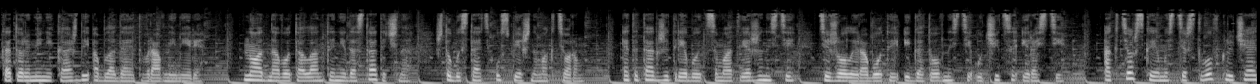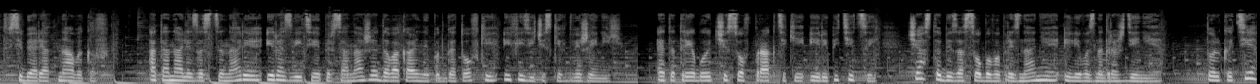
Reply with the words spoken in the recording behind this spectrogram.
которыми не каждый обладает в равной мере. Но одного таланта недостаточно, чтобы стать успешным актером. Это также требует самоотверженности, тяжелой работы и готовности учиться и расти. Актерское мастерство включает в себя ряд навыков, от анализа сценария и развития персонажа до вокальной подготовки и физических движений. Это требует часов практики и репетиций, часто без особого признания или вознаграждения. Только те,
